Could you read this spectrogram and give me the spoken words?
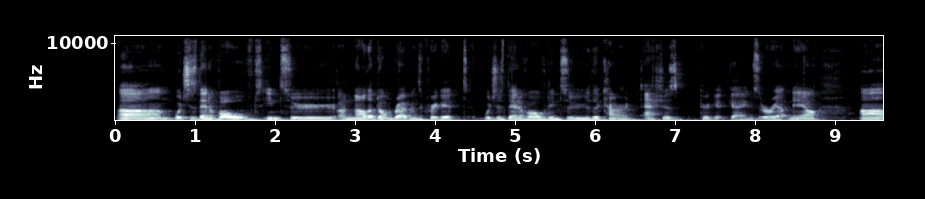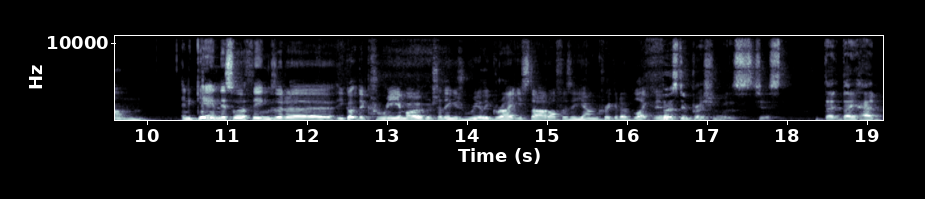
Um, which has then evolved into another Don Bradman's cricket, which has then evolved into the current Ashes cricket games that are out now. Um, and again, there's sort of things that are you got the career mode, which I think is really great. You start off as a young cricketer, like First impression was just that they had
